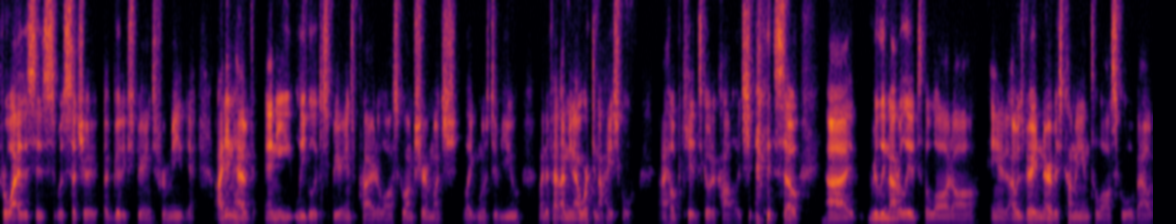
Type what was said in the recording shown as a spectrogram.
for why this is was such a, a good experience for me. I didn't have any legal experience prior to law school. I'm sure much like most of you might have had. I mean, I worked in a high school. I helped kids go to college. so uh, really not related to the law at all. And I was very nervous coming into law school about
